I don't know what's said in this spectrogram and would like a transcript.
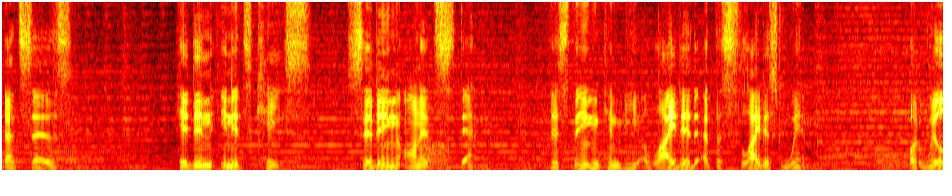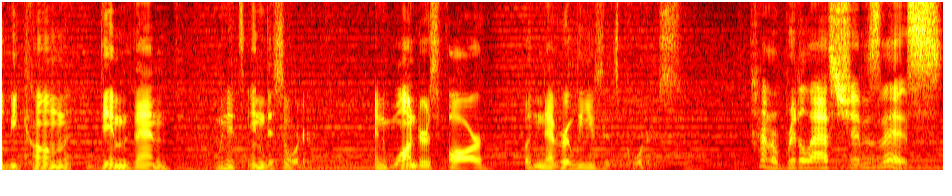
that says hidden in its case sitting on its Aw. stem this thing can be alighted at the slightest whim but will become dim then when it's in disorder and wanders far but never leaves its quarters What kind of riddle ass shit is this?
